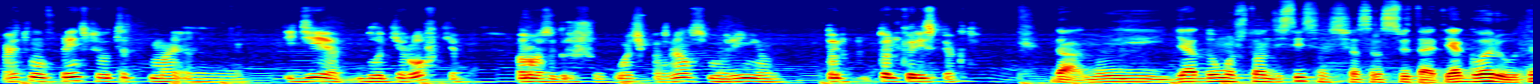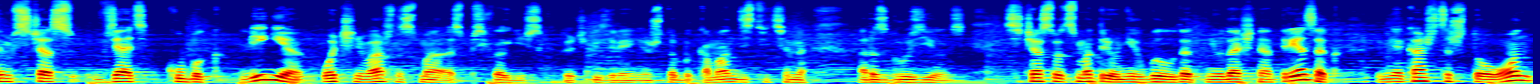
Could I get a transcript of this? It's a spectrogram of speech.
Поэтому, в принципе, вот эта э, идея блокировки розыгрыша очень понравилась Мауриню. Только, только респект. Да, ну и я думаю, что он действительно сейчас расцветает. Я говорю, вот им сейчас взять Кубок Лиги очень важно с, с психологической точки зрения, чтобы команда действительно разгрузилась. Сейчас вот смотри, у них был вот этот неудачный отрезок, и мне кажется, что он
